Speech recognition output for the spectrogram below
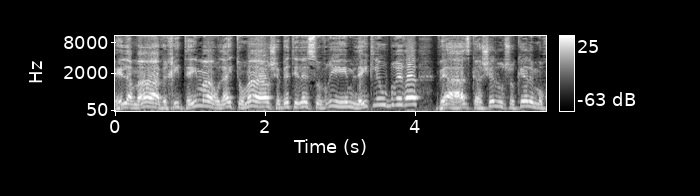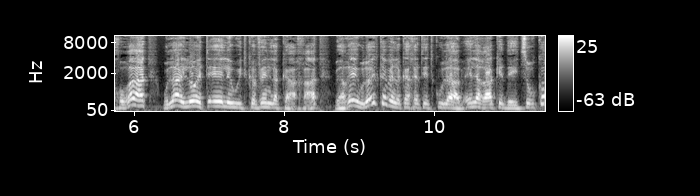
אלא מה, וכי תימה, אולי תאמר שבית הלל סוברים, לית להו ברירה, ואז כאשר הוא שוקל למחרת, אולי לא את אלה הוא התכוון לקחת, והרי הוא לא התכוון לקחת את כולם, אלא רק כדי צורכו.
